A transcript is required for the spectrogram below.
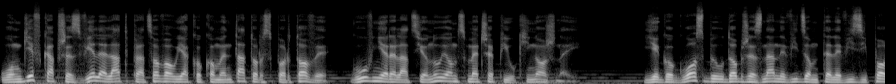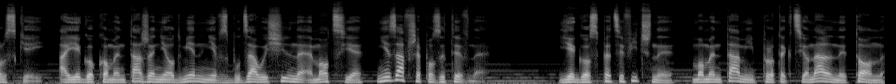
Łągiewka przez wiele lat pracował jako komentator sportowy, głównie relacjonując mecze piłki nożnej. Jego głos był dobrze znany widzom telewizji polskiej, a jego komentarze nieodmiennie wzbudzały silne emocje, nie zawsze pozytywne. Jego specyficzny, momentami protekcjonalny ton,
